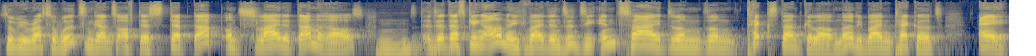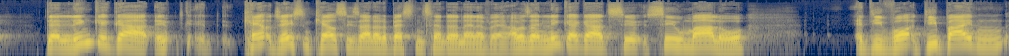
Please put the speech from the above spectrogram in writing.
so wie Russell Wilson ganz oft, der stepped up und slidet dann raus. Mhm. Das ging auch nicht, weil dann sind sie inside so ein, so ein Tech-Stunt gelaufen, ne? die beiden Tackles. Ey, der linke Guard, äh, Jason Kelsey ist einer der besten Center in der NFL, aber sein linker Guard, Seumalo, äh, die, die beiden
